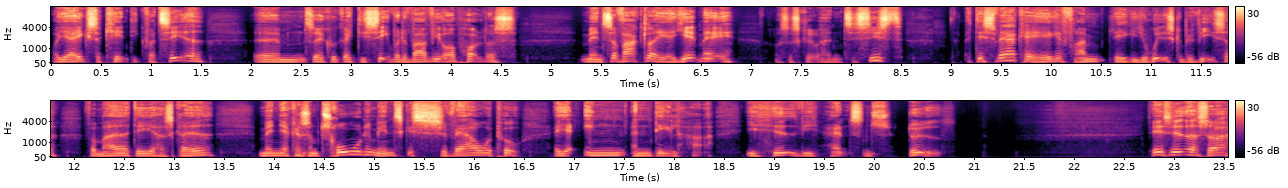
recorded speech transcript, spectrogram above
Og jeg er ikke så kendt i kvarteret, øhm, så jeg kunne ikke rigtig se, hvor det var, vi opholdt os. Men så vakler jeg hjem af, og så skriver han til sidst, Desværre kan jeg ikke fremlægge juridiske beviser for meget af det, jeg har skrevet, men jeg kan som troende menneske sværge på, at jeg ingen andel har i Hedvig Hansens død. Det sidder så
